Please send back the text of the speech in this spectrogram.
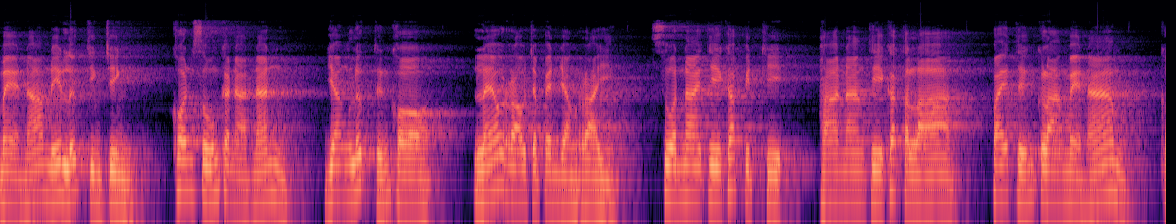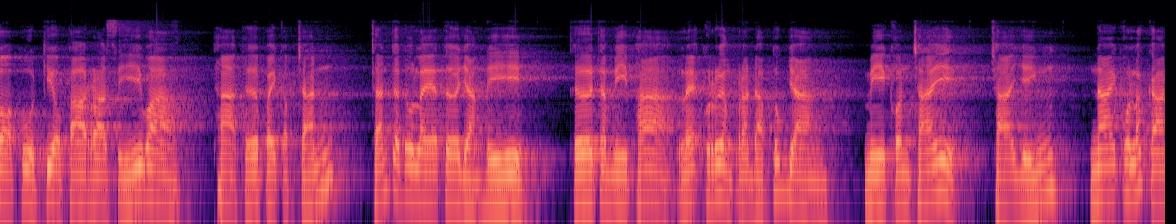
แม่น้ำนี้ลึกจริงๆ คนสูงขนาดนั้น ยังลึกถึงคอ แล้วเราจะเป็นอย่างไร ส่วนนายทีฆปิติพานางทีฆตลา ไปถึงกลางแม่น้ำก็พูดเกี่ยวพาราศีว่า ถ้าเธอไปกับฉัน ฉันจะดูแลเธออย่างดี เธอจะมีผ้าและเครื่องประดับทุกอย่าง มีคนใช้ ชายหญิง นายคนละการ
